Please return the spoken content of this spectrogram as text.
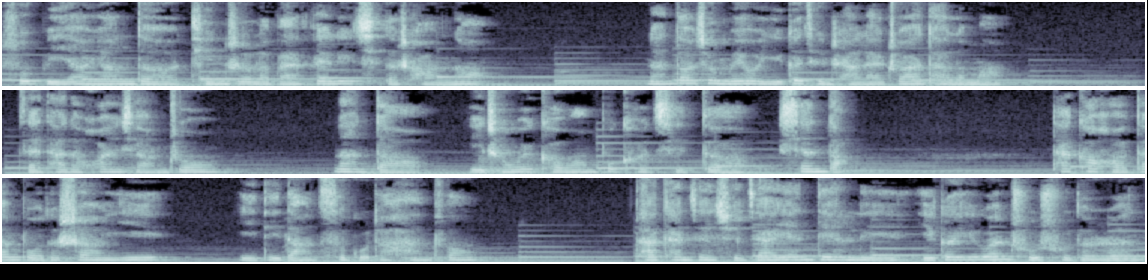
苏比泱泱地停止了白费力气的吵闹。难道就没有一个警察来抓他了吗？在他的幻想中，那岛已成为可望不可及的仙岛。他扣好单薄的上衣，以抵挡刺骨的寒风。他看见雪茄烟店里一个衣冠楚楚的人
